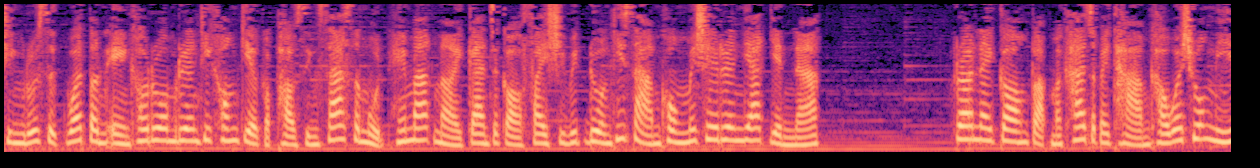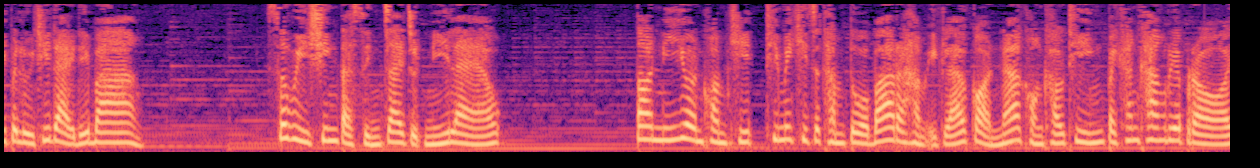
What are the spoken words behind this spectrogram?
ชิงรู้สึกว่าตนเองเข้าร่วมเรื่องที่ข้องเกี่ยวกับเผ่าสิงซ่าสมุทรให้มากหน่อยการจะก่อไฟชีวิตดวงที่สามคงไม่ใช่เรื่องยากเย็นนักรอนายกองกลับมาข้าจะไปถามเขาว่าช่วงนี้ไปลุยที่ใดได้บ้าง สวีชิงตัดสินใจจุดนี้แล้ว ตอนนี้โยนความคิดที่ไม่คิดจะทำตัวบ้าระห่ำอีกแล้วก่อนหน้าของเขาทิ้งไปข้างๆเรียบร้อย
